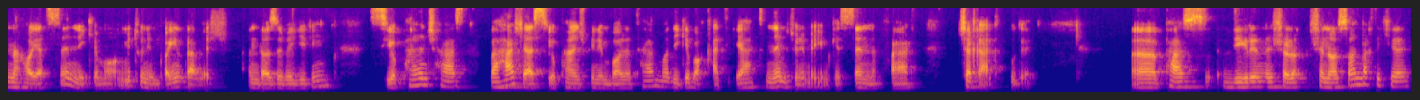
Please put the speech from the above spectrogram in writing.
نهایت سنی که ما می‌تونیم با این روش اندازه بگیریم سی و پنج هست و هرچه از سی و پنج میریم بالاتر ما دیگه با قطعیت نمی‌تونیم بگیم که سن فرد چقدر بوده. پس دیگر شناسان وقتی که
